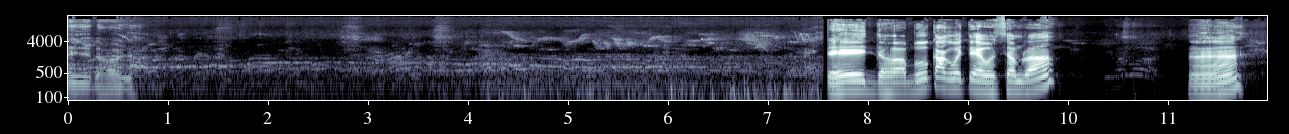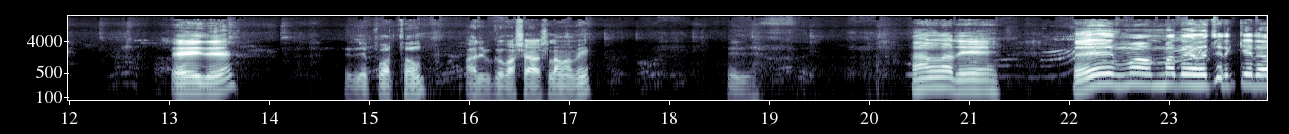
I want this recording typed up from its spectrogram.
এই যে দেখো এই যে। এই দেখো, আবু হচ্ছে আমরা। হ্যাঁ? এই যে এই যে প্রথম আরিফকে বাসায় আসলাম আমি। এই যে। আল্লাহ রে, এই মোহাম্মদ হচ্ছে কেডা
